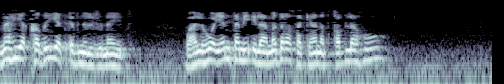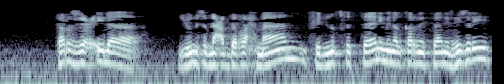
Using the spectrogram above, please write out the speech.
ما هي قضية ابن الجنيد وهل هو ينتمي إلى مدرسة كانت قبله؟ ترجع إلى يونس بن عبد الرحمن في النصف الثاني من القرن الثاني الهجري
